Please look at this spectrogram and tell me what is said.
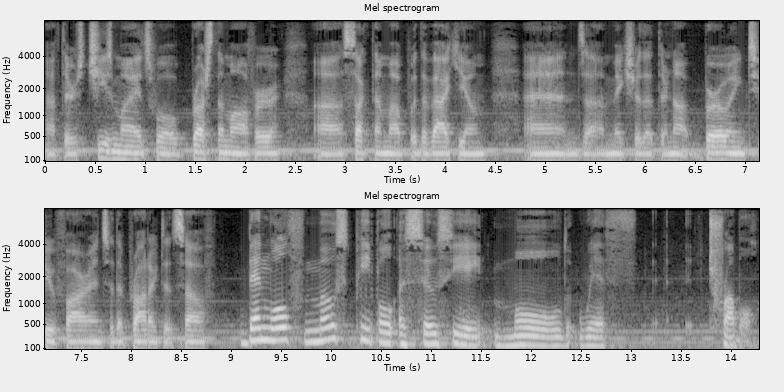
uh, if there's cheese mites we'll brush them off or uh, suck them up with a vacuum and uh, make sure that they're not burrowing too far into the product itself. Ben Wolfe most people associate mold with trouble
